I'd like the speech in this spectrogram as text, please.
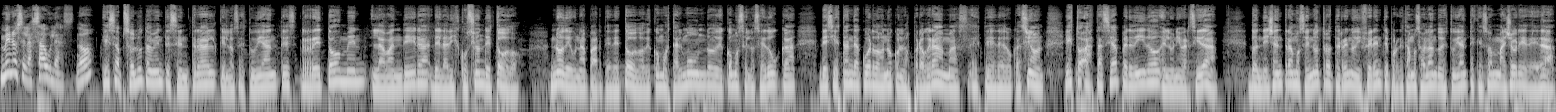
menos en las aulas, ¿no? Es absolutamente central que los estudiantes retomen la bandera de la discusión de todo. No de una parte, de todo, de cómo está el mundo, de cómo se los educa, de si están de acuerdo o no con los programas este, de educación. Esto hasta se ha perdido en la universidad, donde ya entramos en otro terreno diferente porque estamos hablando de estudiantes que son mayores de edad.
